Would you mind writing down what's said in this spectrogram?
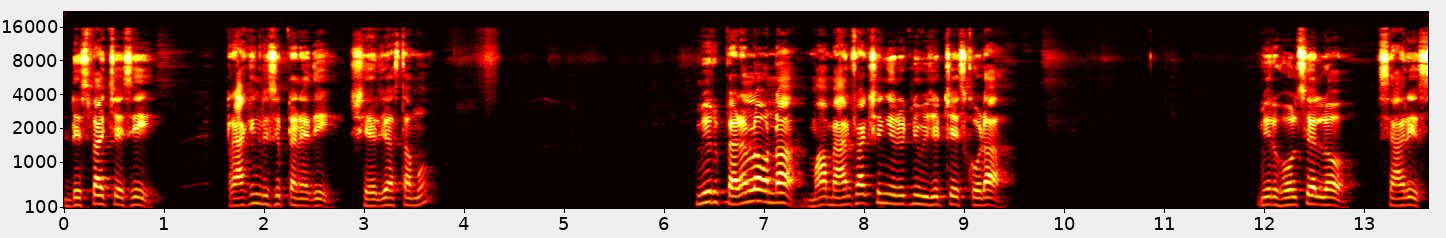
డిస్పాచ్ చేసి ట్రాకింగ్ రిసిప్ట్ అనేది షేర్ చేస్తాము. మీరు పెడంలో ఉన్న మా మ్యానుఫ్యాక్చరింగ్ యూనిట్ని విజిట్ చేసి కూడా మీరు హోల్సేల్లో శారీస్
